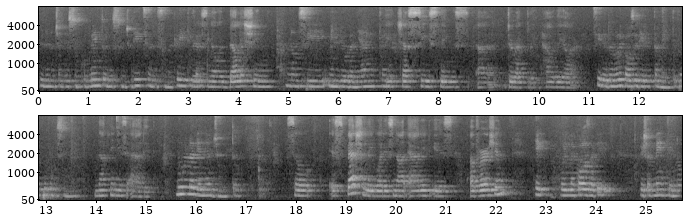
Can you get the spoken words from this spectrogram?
Quindi non c'è nessun commento, nessun giudizio, nessuna critica. There's no embellishing. Non si migliora niente. It just sees things uh, directly, how they are. Si vedono le cose direttamente, proprio come sono. Nothing is added. Nulla viene aggiunto. So, especially what is not added is aversion. E quella cosa che specialmente non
